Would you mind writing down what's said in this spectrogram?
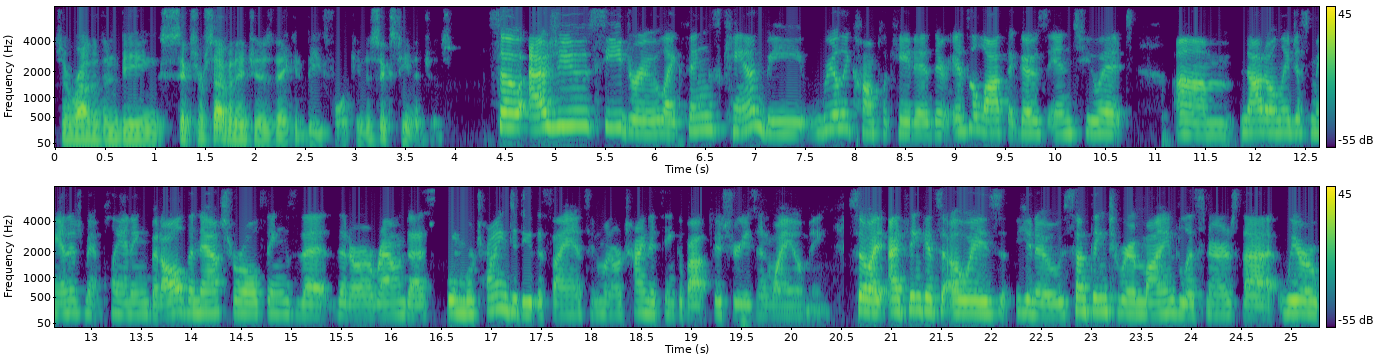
So rather than being six or seven inches, they could be 14 to 16 inches. So, as you see, Drew, like things can be really complicated. There is a lot that goes into it um, not only just management planning, but all the natural things that that are around us when we're trying to do the science and when we're trying to think about fisheries in Wyoming. So I, I think it's always, you know, something to remind listeners that we are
